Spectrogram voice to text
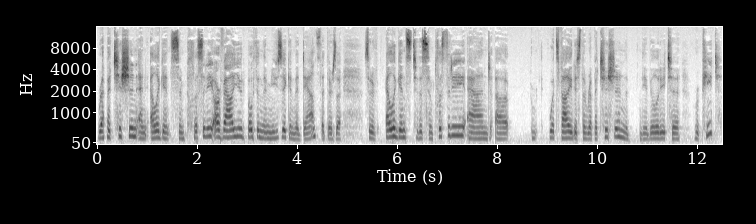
repetition and elegant simplicity are valued both in the music and the dance, that there's a sort of elegance to the simplicity, and uh, what's valued is the repetition, the, the ability to repeat.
